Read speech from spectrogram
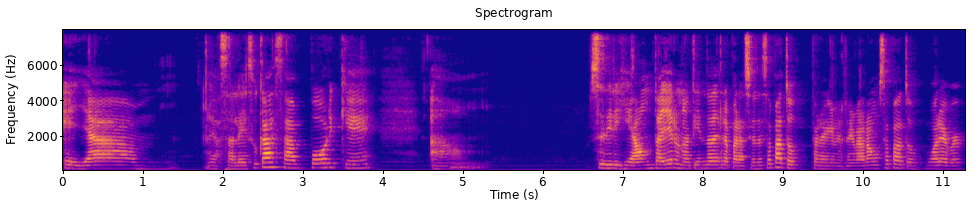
Ella, mm, sale de su casa porque se dirigía a un taller, una tienda de reparación de zapatos, para que le arreglaran un zapato, whatever.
